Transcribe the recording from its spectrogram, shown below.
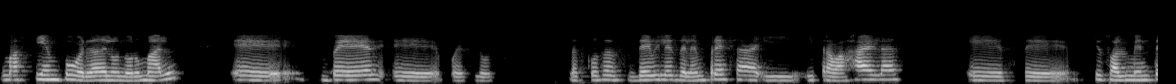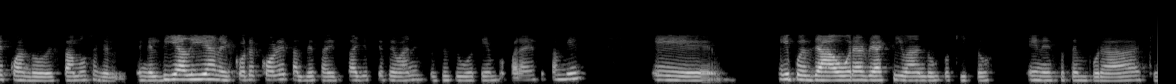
más tiempo, ¿verdad? De lo normal, eh, ver eh, pues los, las cosas débiles de la empresa y, y trabajarlas. Este, que usualmente cuando estamos en el, en el día a día, en el corre-corre, tal vez hay detalles que se van, entonces hubo tiempo para eso también. Eh, y pues ya ahora reactivando un poquito en esta temporada que,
